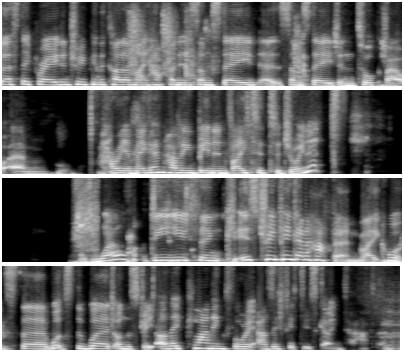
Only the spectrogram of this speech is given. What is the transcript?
birthday parade and trooping the colour might happen in some stage at some stage, and talk about um, Harry and Meghan having been invited to join it as well. Do you think is trooping going to happen? Like, what's the what's the word on the street? Are they planning for it as if it is going to happen?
